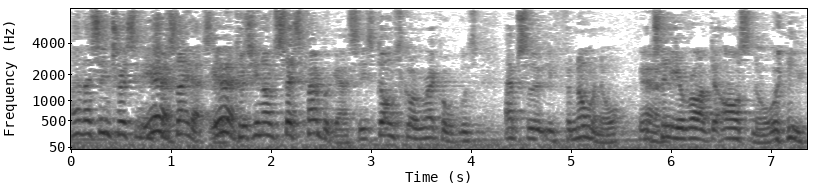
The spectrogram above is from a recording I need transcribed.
Oh, that's interesting you Yeah. should say that, Yeah. because you know Cesc Fabregas, his goal scoring record was absolutely phenomenal Yeah. until he arrived at Arsenal. he,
